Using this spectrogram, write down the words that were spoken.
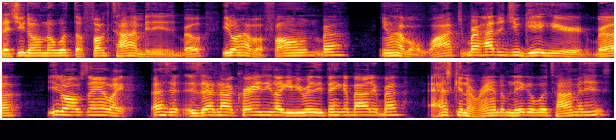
that you don't know what the fuck time it is, bro? You don't have a phone, bro? You don't have a watch, bro? How did you get here, bro? You know what I'm saying? Like, that's it. Is that not crazy? Like, if you really think about it, bro, asking a random nigga what time it is.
